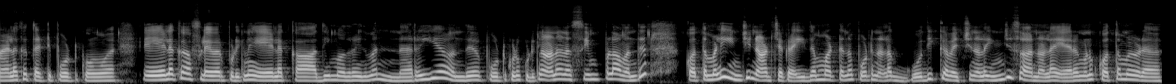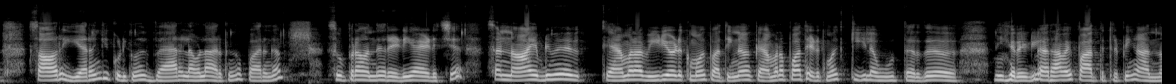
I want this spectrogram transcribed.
மிளகு தட்டி போட்டுக்கோங்க. ஏலக்காய் ஃப்ளேவர் பிடிக்கணும் ஏலக்காய் அதிமதுரம் இந்த மாதிரி நிறைய வந்து போட்டு கூட குடிக்கலாம். ஆனால் நான் சிம்பிளாக வந்து கொத்தமல்லி இஞ்சி நாட்டு சக்கரை இதை மட்டும்தான் போட்டு நல்லா கொதிக்க வச்சு நல்லா இஞ்சி சாறு நல்லா இறங்கணும் கொத்தமல்லியோட சாறு இறங்கி குடிக்கும்போது வேறு லெவலாக இருக்குங்க பாருங்கள் சூப்பராக வந்து ரெடி ஆகிடுச்சு ஸோ நான் எப்படியுமே கேமரா வீடியோ எடுக்கும்போது பார்த்தீங்கன்னா கேமரா பார்த்து எடுக்கும்போது கீழே ஊற்றுறது நீங்கள் ரெகுலராகவே பார்த்துட்ருப்பீங்க. அந்த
